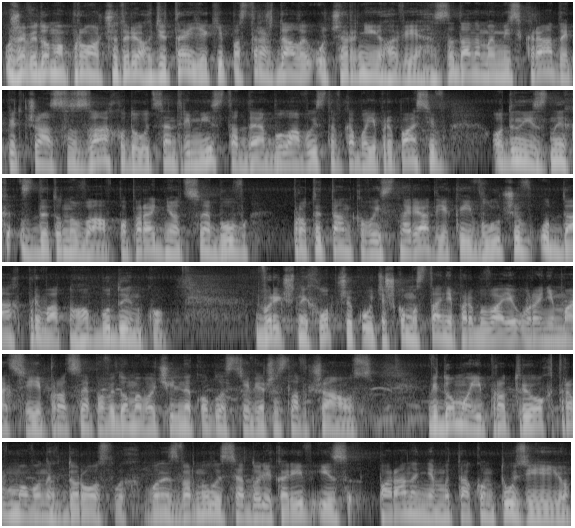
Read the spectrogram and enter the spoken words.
Уже відомо про чотирьох дітей, які постраждали у Чернігові. За даними міськради, під час заходу у центрі міста, де була виставка боєприпасів, один із них здетонував. Попередньо це був протитанковий снаряд, який влучив у дах приватного будинку. Дворічний хлопчик у тяжкому стані перебуває у реанімації. Про це повідомив очільник області В'ячеслав Чаус. Відомо і про трьох травмованих дорослих. Вони звернулися до лікарів із пораненнями та контузією.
